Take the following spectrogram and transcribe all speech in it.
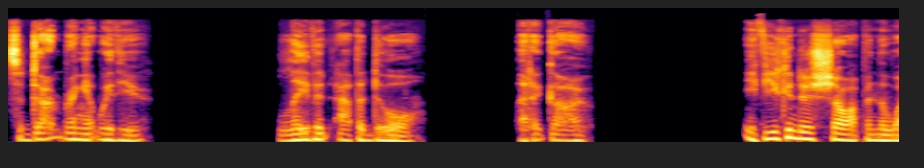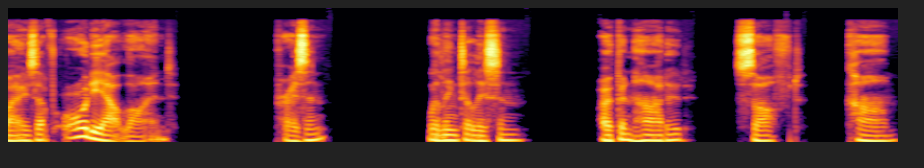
So don't bring it with you. Leave it at the door. Let it go. If you can just show up in the ways I've already outlined present, willing to listen, open hearted, soft, calm,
